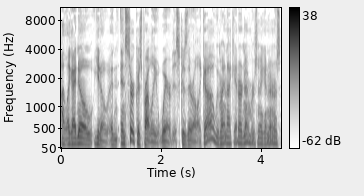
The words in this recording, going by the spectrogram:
I, like I know, you know, and, and Circa's probably aware of this because they're all like, oh, we might not get our numbers, our numbers.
